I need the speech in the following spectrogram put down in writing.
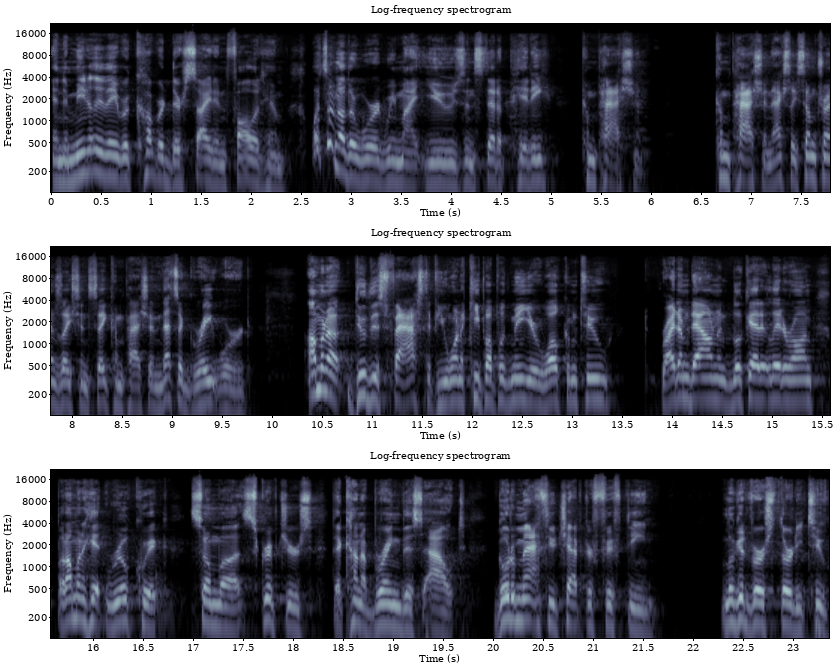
And immediately they recovered their sight and followed him. What's another word we might use instead of pity? Compassion. Compassion. Actually, some translations say compassion. That's a great word. I'm going to do this fast. If you want to keep up with me, you're welcome to. Write them down and look at it later on. But I'm going to hit real quick some uh, scriptures that kind of bring this out. Go to Matthew chapter 15. Look at verse 32.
